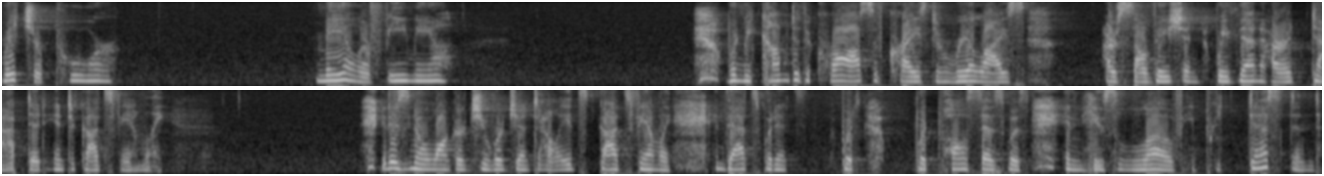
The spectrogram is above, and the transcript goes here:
rich or poor, male or female, when we come to the cross of Christ and realize our salvation, we then are adopted into God's family. It is no longer Jew or Gentile, it's God's family. And that's what it's what what Paul says was in his love, he predestined.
